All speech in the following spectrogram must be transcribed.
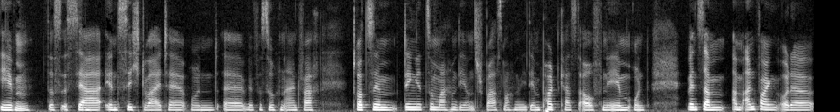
Eben, das ist ja in Sichtweite und äh, wir versuchen einfach trotzdem Dinge zu machen, die uns Spaß machen, wie den Podcast aufnehmen. Und wenn es dann am Anfang oder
